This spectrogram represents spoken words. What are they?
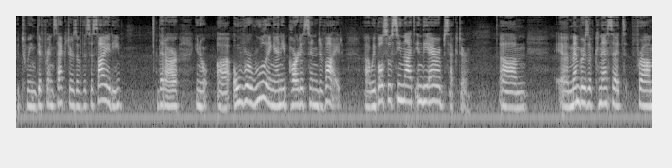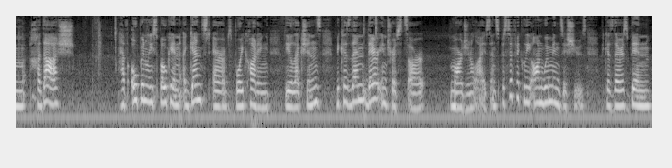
between different sectors of the society that are, you know, uh, overruling any partisan divide. Uh, we've also seen that in the Arab sector. Um, uh, members of Knesset from Hadash have openly spoken against Arabs boycotting the elections because then their interests are marginalized, and specifically on women's issues, because there's been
